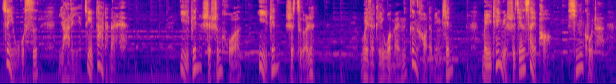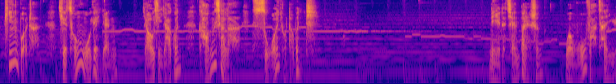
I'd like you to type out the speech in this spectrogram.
最无私、压力最大的男人。一边是生活，一边是责任。为了给我们更好的明天，每天与时间赛跑，辛苦着，拼搏着，却从无怨言。咬紧牙关，扛下了所有的问题。你的前半生，我无法参与；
